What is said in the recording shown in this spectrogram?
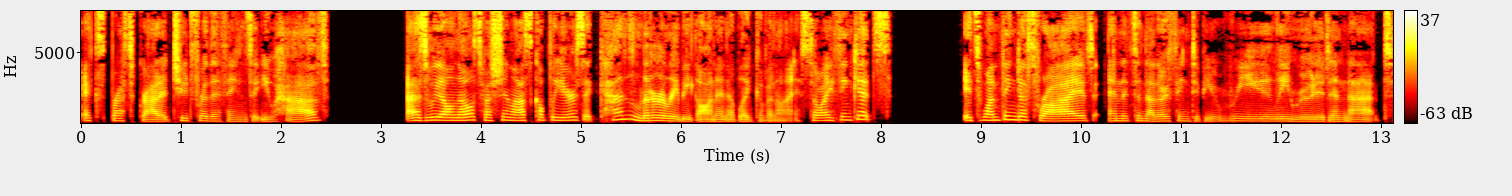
express gratitude for the things that you have. As we all know, especially in the last couple years, it can literally be gone in a blink of an eye. So I think it's it's one thing to thrive and it's another thing to be really rooted in that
